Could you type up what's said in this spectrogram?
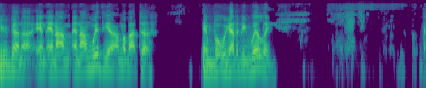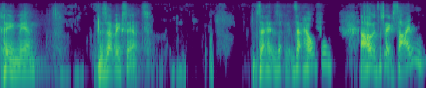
You're gonna, and, and I'm and I'm with you. I'm about to, and, but we got to be willing. Amen. Does that make sense? Is that, is that, is that helpful? Oh, is that exciting?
